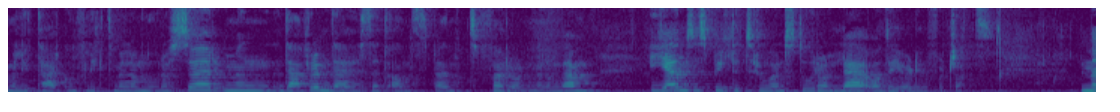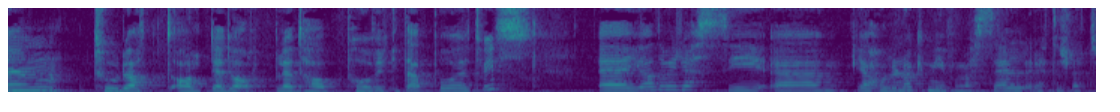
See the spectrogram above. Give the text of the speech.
militær konflikt mellom nord og sør, men det er fremdeles et anspent forhold mellom dem. Igjen så spilte tro en stor rolle, og det gjør det jo fortsatt. Men tror du at alt det du har opplevd, har påvirket deg på et vis? Eh, ja, det vil jeg si. Eh, jeg holder nok mye for meg selv, rett og slett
